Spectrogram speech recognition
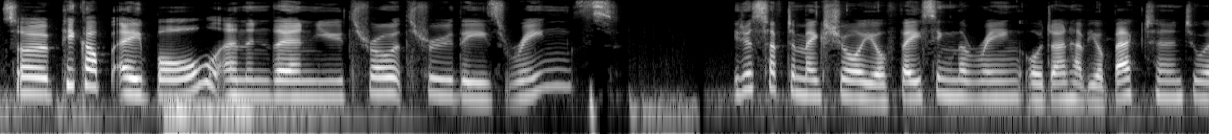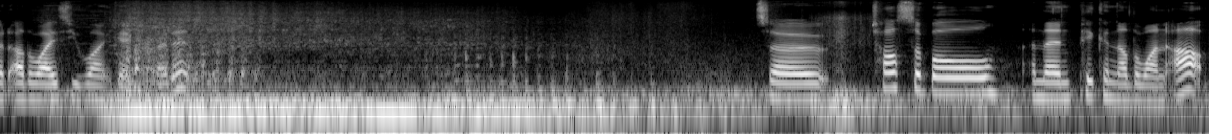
So pick up a ball and then, then you throw it through these rings. You just have to make sure you're facing the ring or don't have your back turned to it, otherwise you won't get credit. So toss a ball and then pick another one up.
